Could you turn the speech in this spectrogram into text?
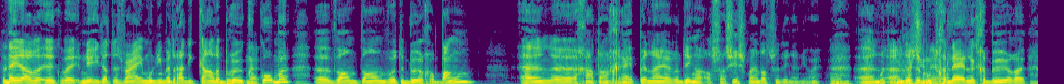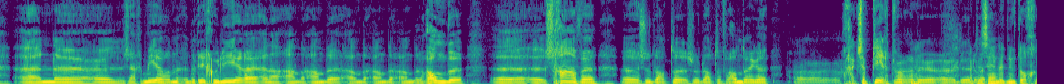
Nee dat, ik, nee, dat is waar. Je moet niet met radicale breuken komen. Uh, want dan wordt de burger bang. En uh, gaat dan grijpen naar dingen als fascisme en dat soort dingen. Niet, hoor. en, en dus het moet geleidelijk gebeuren. En uh, zeg meer een, een reguleren en aan, de, aan, de, aan, de, aan, de, aan de randen uh, schaven. zodat, zodat de veranderingen geaccepteerd worden. Ja. Door, door er zijn het nu toch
